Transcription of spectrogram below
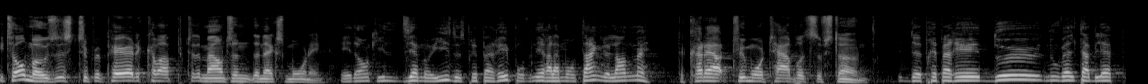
he told Moses to prepare to come up to the mountain the next morning, Et donc il dit à Moïse de se préparer pour venir à la montagne le lendemain, to cut out two more tablets of stone, de préparer deux nouvelles tablettes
